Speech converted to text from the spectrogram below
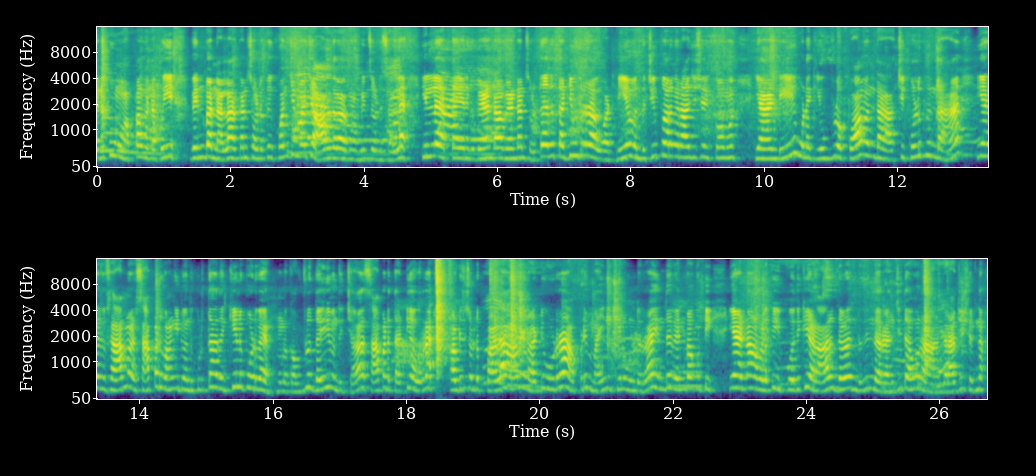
எனக்கும் உன் அப்பா கிட்ட போய் வெண்பா நல்லா இருக்கான்னு சொல்கிறதுக்கு கொஞ்சமாச்சும் ஆறுதலாக இருக்கும். அப்படின்னு சொல்லிட்டு சொல்ல இல்லை அத்தை எனக்கு வேண்டாம் வேண்டாம்னு சொல்லிட்டு அதை தட்டி விட்டுறா. உடனே வந்துச்சு பாருங்க ராஜேஸ்வரி கோமம் ஏண்டி உனக்கு எவ்வளோ கோவம் தான் அச்சு கொழுப்பு இருந்தா என் சாமா சாப்பாடு வாங்கிட்டு வந்து கொடுத்தா அதை கீழே போடுவேன். உனக்கு அவ்வளோ தைரியம் வந்துச்சா? சாப்பாடை தட்டி விடுறேன் அப்படின்னு சொல்லிட்டு பல ஆள் உன்னை அடி விடுறா அப்படி மயங்கி கீழே விழுந்துடுறா இந்த வெண்பா குட்டி. ஏன்னா அவளுக்கு இப்போதைக்கு ஆறுதலாக இருந்தது இந்த ரஞ்சிதாவும் அந்த ராஜேஸ்வரி தான்.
